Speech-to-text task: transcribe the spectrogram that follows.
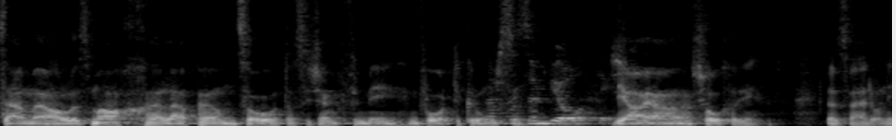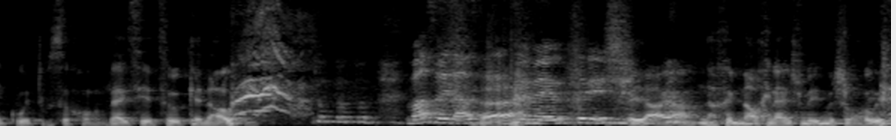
zusammen alles machen, leben und so. Das ist eigentlich für mich im Vordergrund. Das ist so symbiotisch. Ja, ja, schon ein bisschen. Das wäre auch nicht gut rausgekommen. Weiss ich jetzt genau. Was, wenn das nicht, wenn man älter ist? ja, ja. Nach, Im Nachhinein ist man immer schlauer.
